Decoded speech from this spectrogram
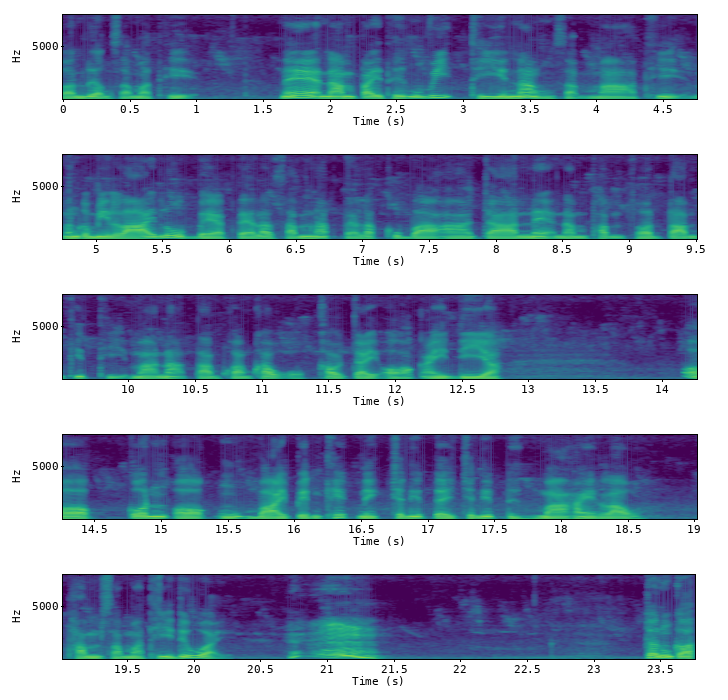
สอนเรื่องสมาธิ แนะนำไปถึงวิธีนั่งสมาธิ มันก็มีหลายรูปแบบแต่ละสำนัก แต่ละครูบาอาจารย์ แนะนำพัฒสอนตามทิฏฐิมานะตามความเข้าอกเข้าใจออกไอเดีย ออกกลออกอุบายเป็นเทคนิคชนิดใดชนิดหนึ่งมาให้เราทำสมาธิด้วย จนก็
